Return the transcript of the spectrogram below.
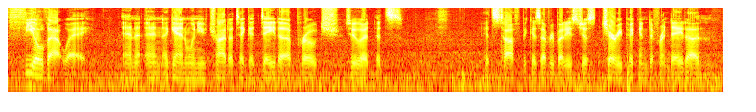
feel that way. And and again, when you try to take a data approach to it, it's it's tough because everybody's just cherry picking different data and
